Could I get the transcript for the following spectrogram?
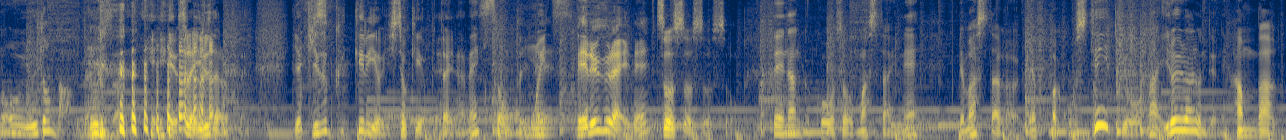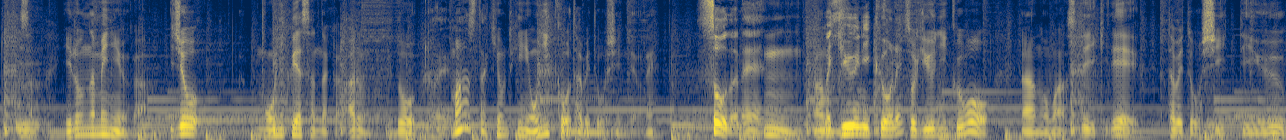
おおいたんだ」みたいなさ「いやそれはいるだろ」みたいな「いや気づけるようにしとけよ」みたいなね。そう思いつつ。出るぐらいね。そうそうそうそう。でなんかこうそうマスターにね。でマスターがやっぱこうステーキをまあいろいろあるんだよね。ハンバーグとかさ、いろんなメニューが。一応お肉屋さんだからあるんだけどはい。マスター基本的にお肉を食べてほしいんだよね。そうだね、うん。あのまあ、牛肉をね。そう牛肉をあの、まあ、ステーキで食べてほしいっていう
